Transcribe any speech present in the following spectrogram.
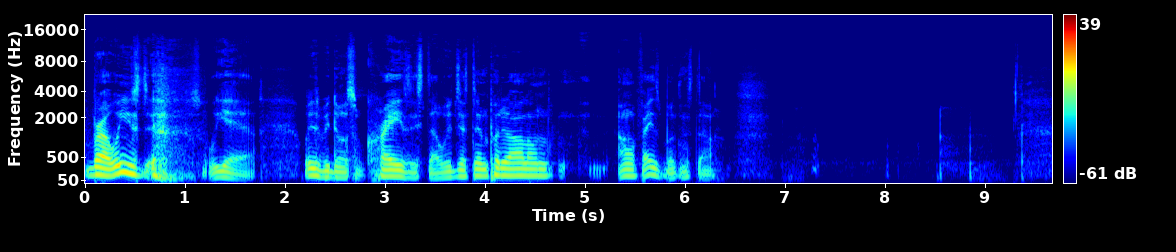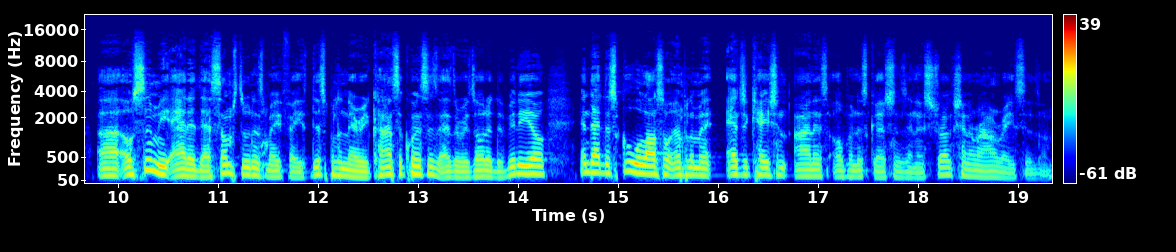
bro. We used to, yeah, we used to be doing some crazy stuff. We just didn't put it all on on Facebook and stuff. Uh, Osimi added that some students may face disciplinary consequences as a result of the video, and that the school will also implement education, honest, open discussions, and instruction around racism.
